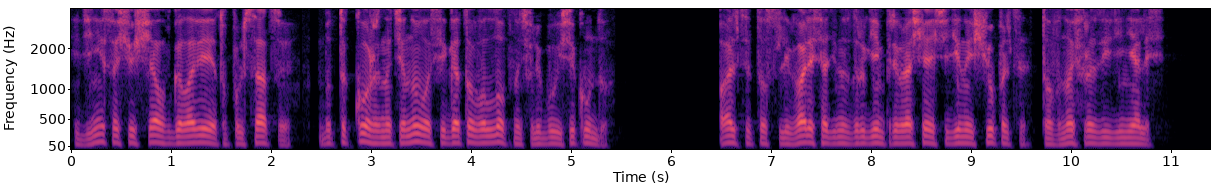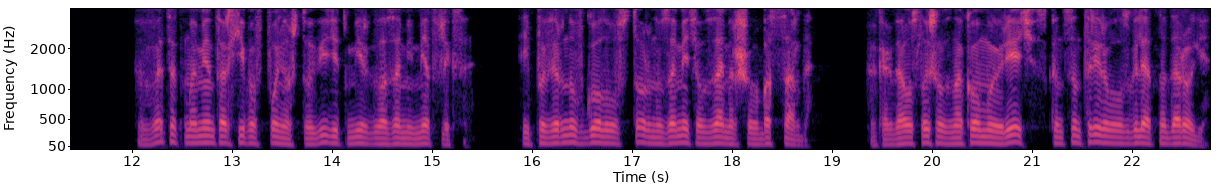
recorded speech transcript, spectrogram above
и Денис ощущал в голове эту пульсацию, будто кожа натянулась и готова лопнуть в любую секунду. Пальцы то сливались один с другим, превращаясь в единые щупальца, то вновь разъединялись. В этот момент Архипов понял, что видит мир глазами Метфликса, и, повернув голову в сторону, заметил замершего Бассарда. А когда услышал знакомую речь, сконцентрировал взгляд на дороге.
